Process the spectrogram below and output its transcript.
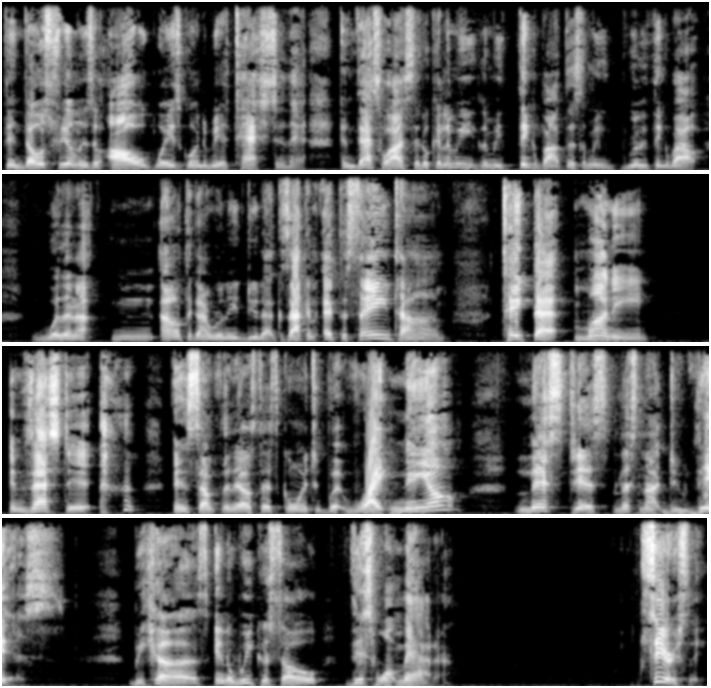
then those feelings are always going to be attached to that. And that's why i said okay let me let me think about this. Let me really think about whether or not mm, i don't think i really need to do that. Because i can at the same time take that money invest it in something else that's going to but right now let's just let's not do this because in a week or so, this won't matter. Seriously,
